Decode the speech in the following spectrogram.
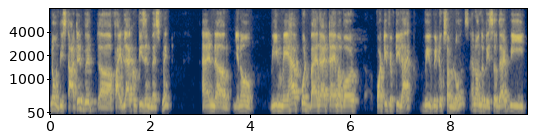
no, we started with uh, five lakh rupees investment, and uh, you know we may have put by that time about 40, 50 lakh. We we took some loans, and on the basis of that, we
